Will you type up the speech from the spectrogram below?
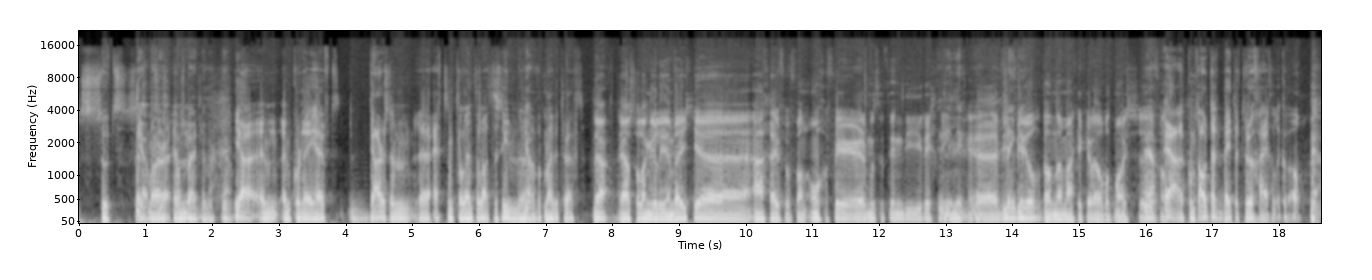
zoet, zeg ja, maar. en, bij het nummer. Ja, ja en, en Corné heeft daar zijn, uh, echt zijn talenten laten zien, uh, wat mij betreft. Ja, ja, zolang jullie een beetje uh, aangeven van ongeveer moet het in die richting, die, die feel... dan maak ik er wel wat moois ja. van. Ja, het komt altijd beter terug eigenlijk wel. Ja,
